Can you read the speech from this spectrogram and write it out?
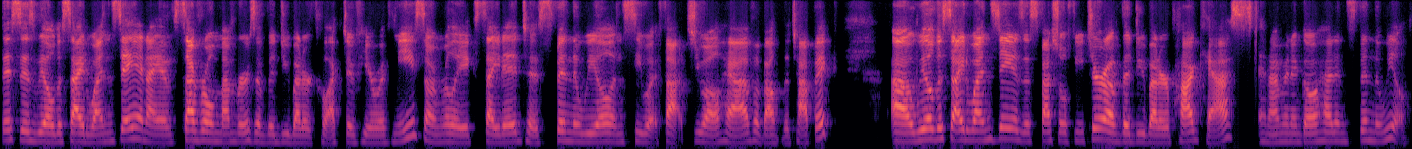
this is We'll Decide Wednesday, and I have several members of the Do Better Collective here with me. So I'm really excited to spin the wheel and see what thoughts you all have about the topic. Uh, we'll Decide Wednesday is a special feature of the Do Better podcast, and I'm going to go ahead and spin the wheel.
